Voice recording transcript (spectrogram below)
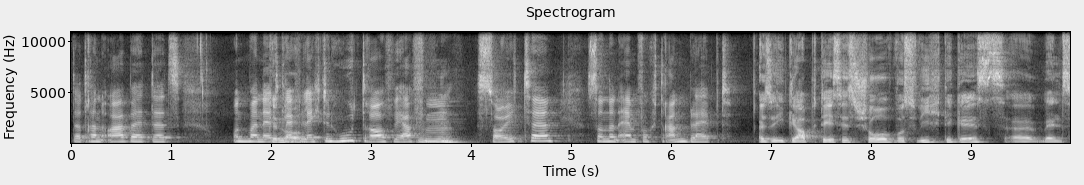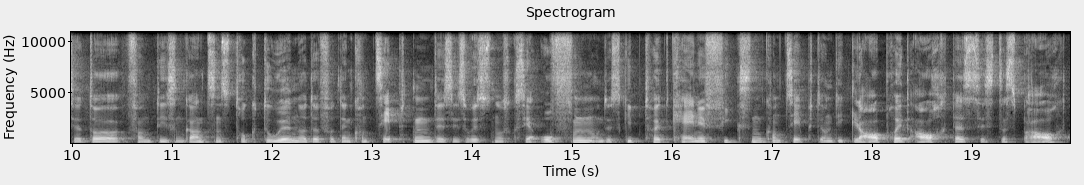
daran arbeitet und man nicht genau. gleich vielleicht den Hut drauf werfen mhm. sollte, sondern einfach dran bleibt. Also ich glaube, das ist schon was Wichtiges, äh, weil es ja da von diesen ganzen Strukturen oder von den Konzepten, das ist alles noch sehr offen und es gibt halt keine fixen Konzepte und ich glaube halt auch, dass es das braucht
